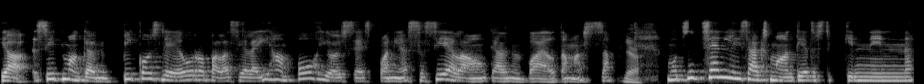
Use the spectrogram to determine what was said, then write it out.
Ja sitten mä oon käynyt Picos de Europalla siellä ihan Pohjois-Espanjassa, siellä on käynyt vaeltamassa. Mutta sitten sen lisäksi mä oon tietystikin niin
